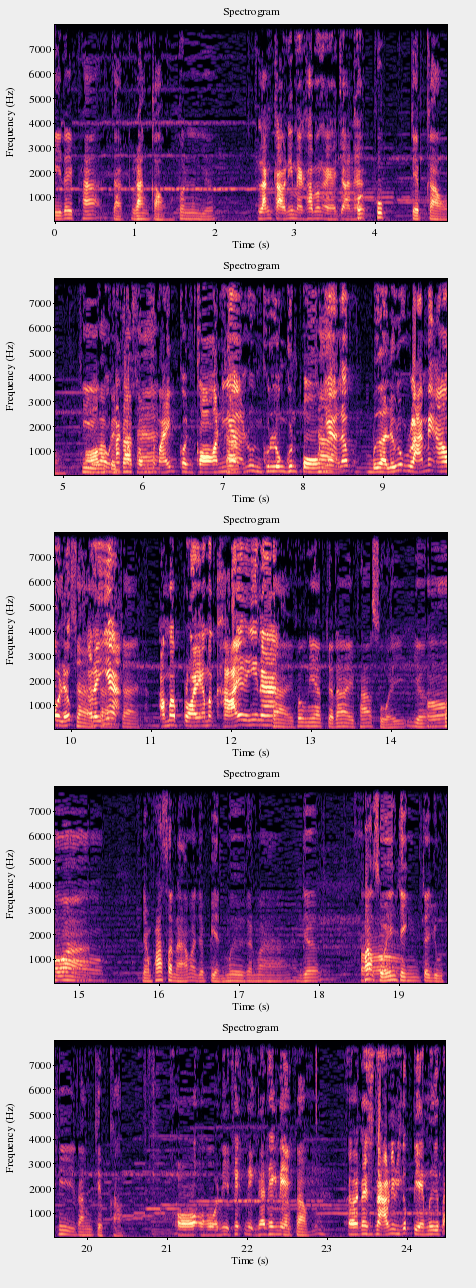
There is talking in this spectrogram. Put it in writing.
ดีได้พระจากรังเก่าค่อนข้างเยอะ หลังเก่านี่หมายความว่าไงอาจารย์พวฮะกพวกเก็บเก่าที่อ๋อว่าพวกเป็นนักพระสะสมแท้สมัยก่อนๆเนี่ยครับรุ่นคุณลุงคุณปู่เนี่ยใช่ แล้วเบื่อหรือลูกหลานไม่เอาแล้วใช่อะไรเงี้ย ใช่เอามาปล่อยเอามาขายอะไรอย่างงี้นะใช่พวกเนี้ยจะได้พระสวยเยอะ อ๋อ เพราะว่าอย่างพระสนามอาจจะเปลี่ยนมือกันมา เยอะอ๋อ พระสวยจริง ๆ จะอยู่ที่รังเก็บเก่าอ๋อโอ้โหนี่เทคนิคนะเทคนิคครับ เออในสนามนี่มันก็เปลี่ยนมือไป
